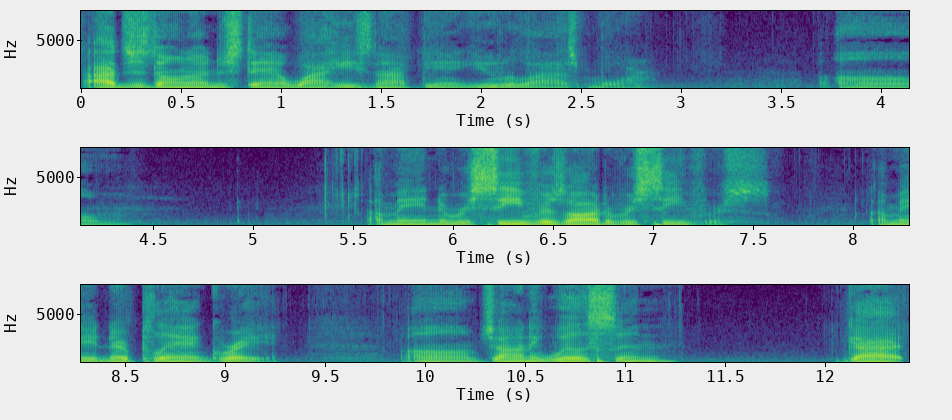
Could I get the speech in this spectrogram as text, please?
I just don't understand why he's not being utilized more. Um, I mean, the receivers are the receivers. I mean, they're playing great. Um, Johnny Wilson got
